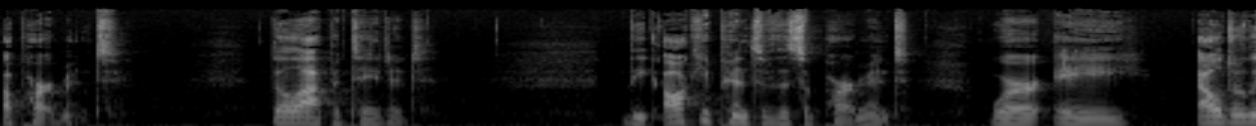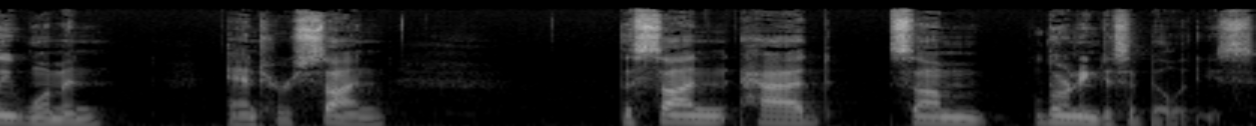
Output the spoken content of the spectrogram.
apartment, dilapidated. The occupants of this apartment were a elderly woman and her son. The son had some learning disabilities.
